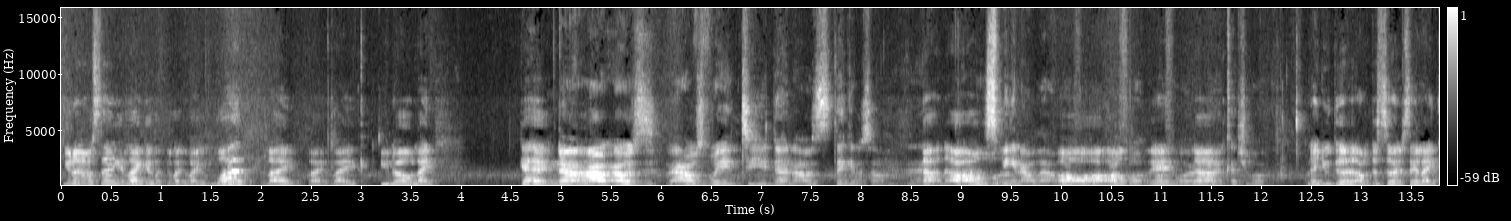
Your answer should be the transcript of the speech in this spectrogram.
You know what I'm saying? Like, like, like, what? Like, like, like, you know, like, go ahead. No, I, I was I was waiting till you're done. I was thinking of something. No, no, I was speaking out loud. oh, My fault. My fault. My yeah, fault. I nah. didn't cut you off. Now you good. I'm just trying to say like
